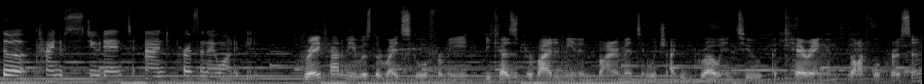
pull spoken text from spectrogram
the kind of student and person I want to be. Gray Academy was the right school for me because it provided me an environment in which I could grow into a caring and thoughtful person.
